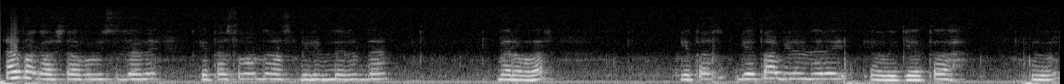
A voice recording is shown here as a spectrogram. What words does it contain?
Evet arkadaşlar bugün sizlerle GTA San Andreas bilimlerinden merhabalar. GTA, GTA bilimleri yani GTA diyoruz.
